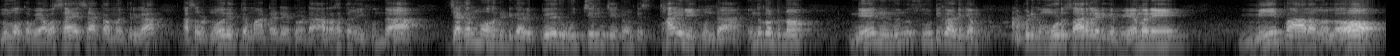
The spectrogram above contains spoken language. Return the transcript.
నువ్వు ఒక వ్యవసాయ శాఖ మంత్రిగా అసలు నోరెత్తి మాట్లాడేటువంటి అర్హత నీకుందా? జగన్మోహన్ రెడ్డి గారి పేరు ఉచ్చరించేటువంటి స్థాయి నీకుందా? ఎందుకంటున్నావు? నేను నిన్ను సూటిగా అడిగాం. ఇప్పటికి మూడు సార్లు అడిగాం. ఏమని? మీ పాలనలో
